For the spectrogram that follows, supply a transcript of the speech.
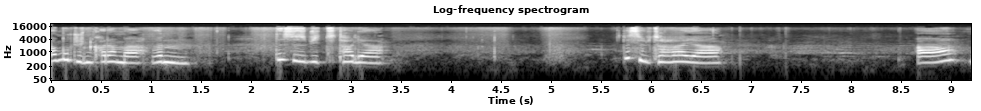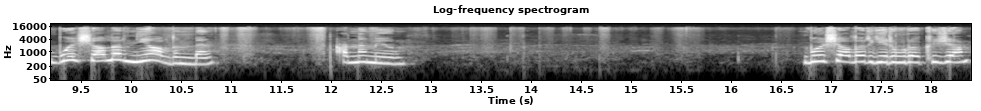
Lamborghini karamba. Vın. This is Italia. This is Italia. Aa, bu eşyaları niye aldım ben? Anlamıyorum. Bu eşyaları geri bırakacağım.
